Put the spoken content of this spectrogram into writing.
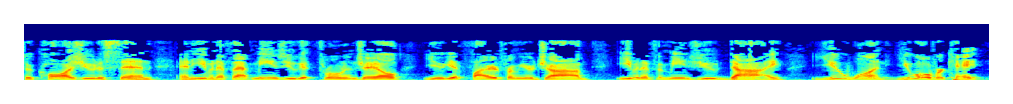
to cause you to sin, and even if that means you get thrown in jail, you get fired from your job, even if it means you die, you won. You overcame.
